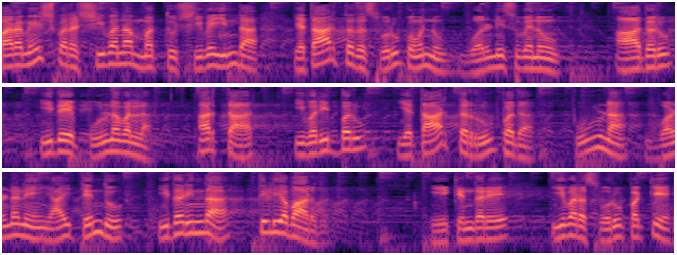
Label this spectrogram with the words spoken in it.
ಪರಮೇಶ್ವರ ಶಿವನ ಮತ್ತು ಶಿವೆಯಿಂದ ಯಥಾರ್ಥದ ಸ್ವರೂಪವನ್ನು ವರ್ಣಿಸುವೆನು. ಆದರೂ ಇದೇ ಪೂರ್ಣವಲ್ಲ. ಅರ್ಥಾತ್ ಇವರಿಬ್ಬರು ಯಥಾರ್ಥ ರೂಪದ ಪೂರ್ಣ ವರ್ಣನೆಯಾಯಿತೆಂದು ಇದರಿಂದ ತಿಳಿಯಬಾರದು. ಏಕೆಂದರೆ ಇವರ ಸ್ವರೂಪಕ್ಕೆ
